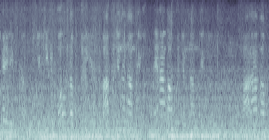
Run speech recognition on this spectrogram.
આગળ વિપુજી બહુ પ્રભુ બાપુજીનું નામ દીધું એના બાપુજીનું નામ દીધું મારા બાપુ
